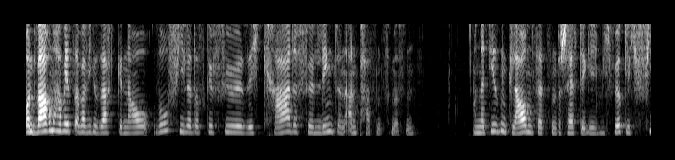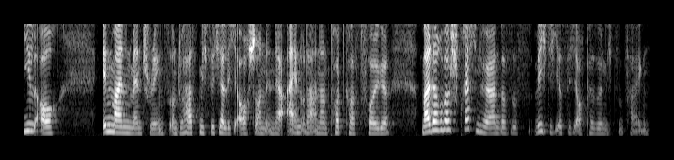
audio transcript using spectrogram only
Und warum haben jetzt aber, wie gesagt, genau so viele das Gefühl, sich gerade für LinkedIn anpassen zu müssen? Und mit diesen Glaubenssätzen beschäftige ich mich wirklich viel auch in meinen Mentorings. Und du hast mich sicherlich auch schon in der ein oder anderen Podcast-Folge mal darüber sprechen hören, dass es wichtig ist, sich auch persönlich zu zeigen.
